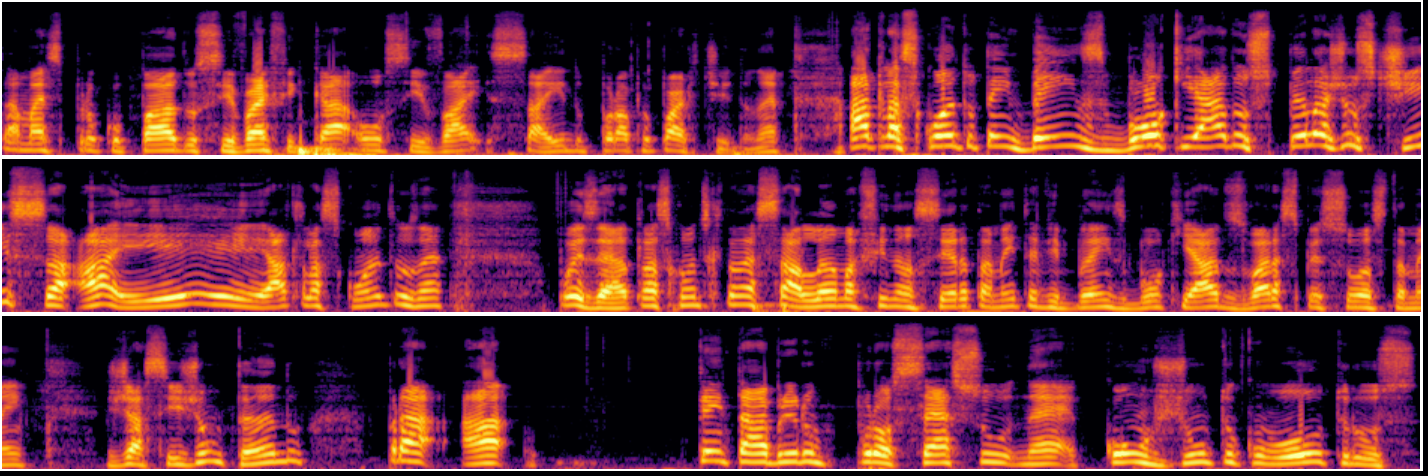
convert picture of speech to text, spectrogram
está mais preocupado se vai ficar ou se vai sair do próprio partido, né? Atlas Quanto tem bens bloqueados pela justiça. Aê! Atlas Quantos, né? Pois é, Atlas Quantos que está nessa lama financeira também teve bens bloqueados, várias pessoas também já se juntando para tentar abrir um processo né, conjunto com outros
